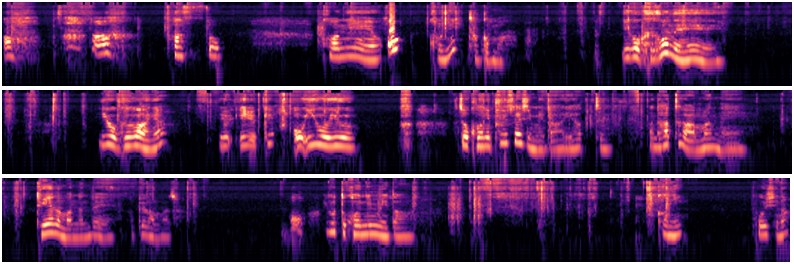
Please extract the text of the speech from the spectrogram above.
아, 아, 아, 봤어. 건이에요. 어? 건이? 잠깐만. 이거 그거네. 이거 그거 아니야? 이, 이렇게? 어, 이거, 이거. 저 건이 풀셋입니다. 이 하트. 근데 하트가 안 맞네. 뒤에는 맞는데, 앞에가 안 맞아. 어, 이것도 건입니다. 건이? 보이시나?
